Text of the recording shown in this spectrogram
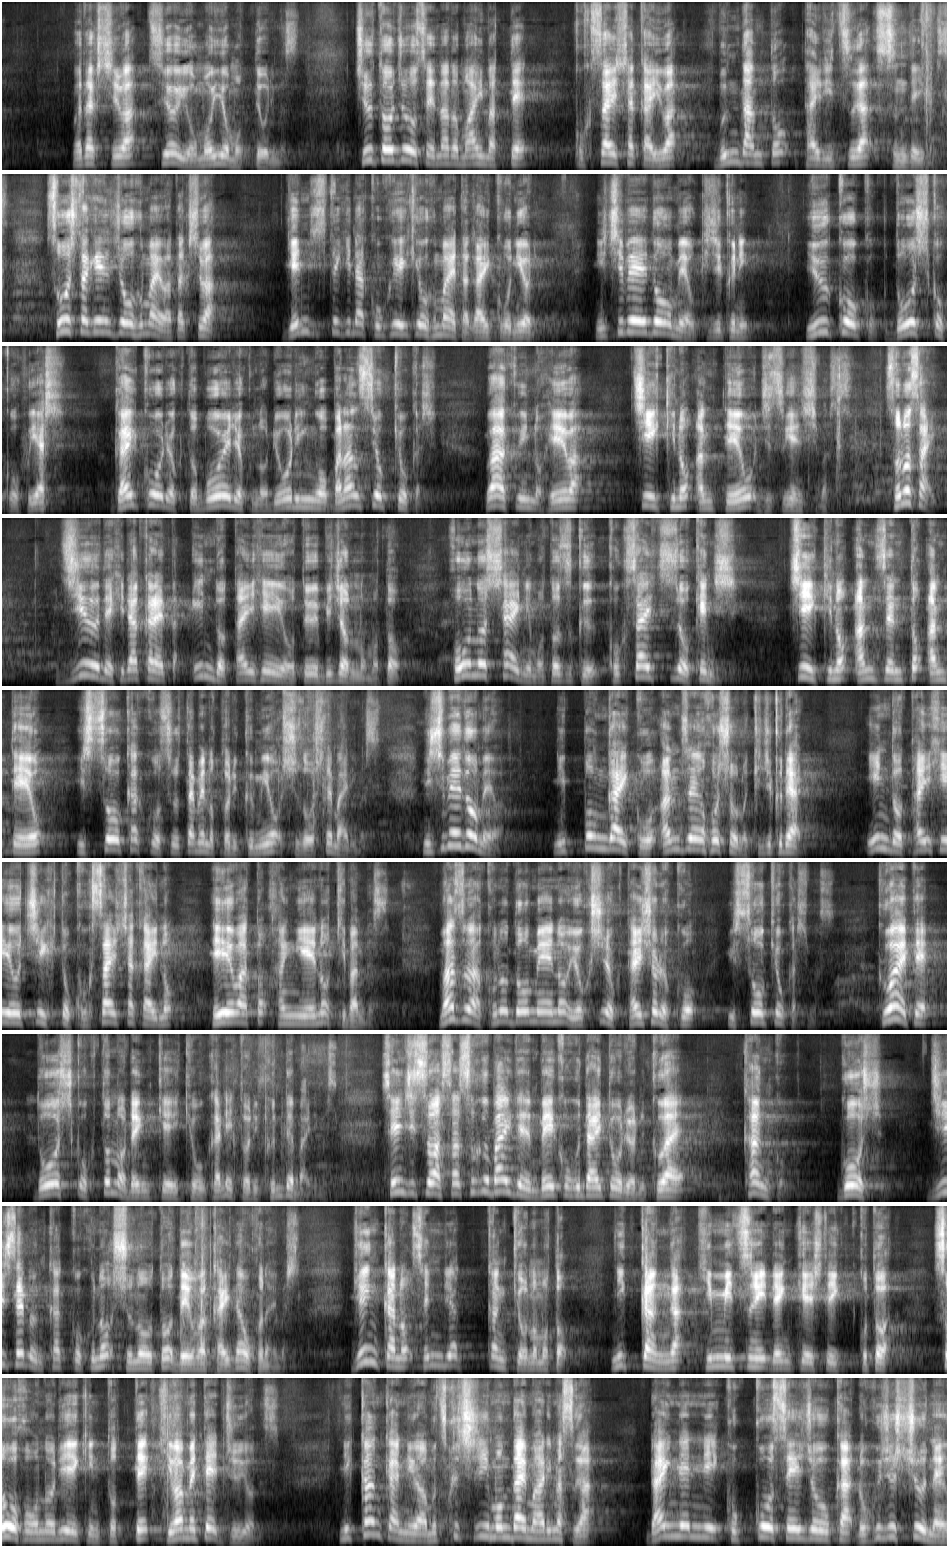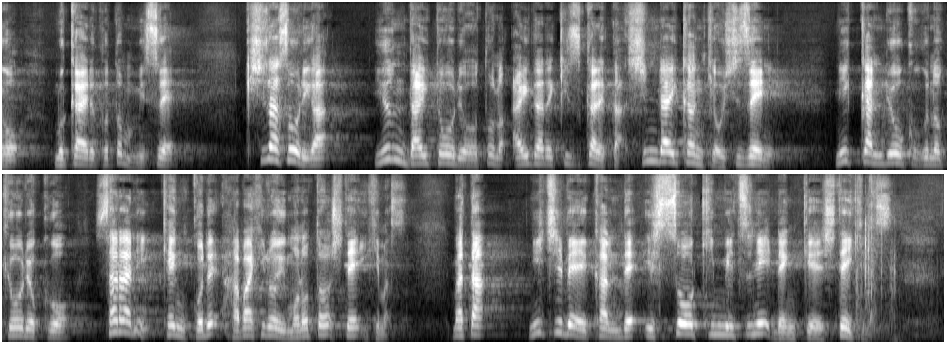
私は強い思いを持っております。中東情勢なども相まって、国際社会は分断と対立が進んでいます。そうした現状を踏まえ、私は、現実的な国益を踏まえた外交により、日米同盟を基軸に、友好国、同志国を増やし、外交力と防衛力の両輪をバランスよく強化し、我が国の平和、地域の安定を実現します。その際、自由で開かれたインド太平洋というビジョンのもと、法の支配に基づく国際秩序を堅持し、地域の安全と安定を一層確保するための取り組みを主導してまいります。日米同盟は、日本外交安全保障の基軸であり、インド太平洋地域と国際社会の平和と繁栄の基盤です。まずはこの同盟の抑止力、対処力を一層強化します。加えて、同志国との連携強化に取り組んでまいります。先日は早速バイデン米国大統領に加え、韓国、豪州、G7 各国の首脳と電話会談を行いました。現下の戦略環境のもと、日韓が緊密に連携していくことは、双方の利益にとって極めて重要です。日韓間には難しい問題もありますが、来年に国交正常化60周年を迎えることも見据え、岸田総理がユン大統領との間で築かれた信頼関係を礎に、日韓両国の協力をさらに堅固で幅広いものとしていきます。また、日米韓で一層緊密に連携していきます。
